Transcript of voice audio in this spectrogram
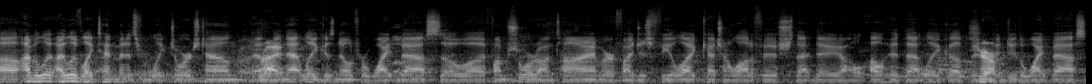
Uh, I'm a li- I live like 10 minutes from Lake Georgetown, uh, Right. and that lake is known for white bass. So uh, if I'm short on time, or if I just feel like catching a lot of fish that day, I'll, I'll hit that lake up and, Sure. and do the white bass.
